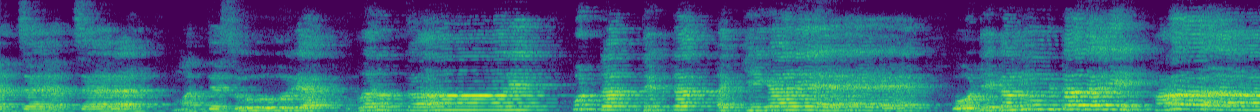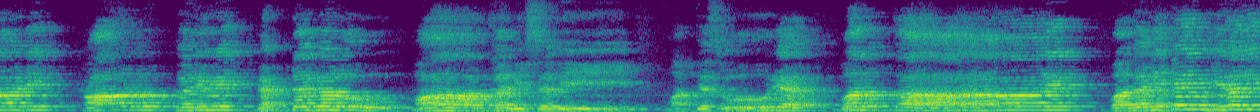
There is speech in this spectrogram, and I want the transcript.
ಎಚ್ಚರ ಎಚ್ಚರ ಮತ್ತೆ ಸೂರ್ಯ ಬರುತ್ತಾನೆ. ಪುಟ್ಟ ದಿಟ್ಟ ಅಕ್ಕಿಗಳೇ, ಕೋಟಿ ಕಂಠದಲ್ಲಿ ಬೆಟ್ಟಗಳು ಮಾರ್ಧನಿಸಲಿ ಮತ್ತೆ ಸೂರ್ಯ ಬರುತ್ತಾರೆ ಬದಲಿಕೆಯು ಇರಲಿ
